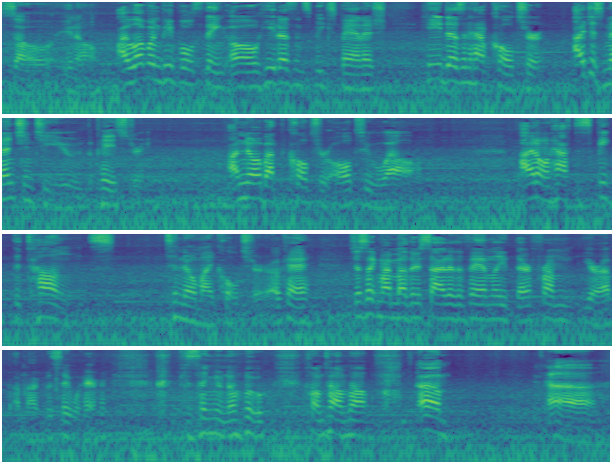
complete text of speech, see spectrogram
So you know, I love when people think, "Oh, he doesn't speak Spanish, he doesn't have culture." I just mentioned to you the pastry. I know about the culture all too well. I don't have to speak the tongues to know my culture, okay? Just like my mother's side of the family, they're from Europe. I'm not going to say where, because then you know who I'm talking about. Um, uh,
